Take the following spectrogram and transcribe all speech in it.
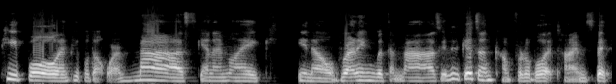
people and people don't wear masks and i'm like you know running with a mask. It gets uncomfortable at times but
